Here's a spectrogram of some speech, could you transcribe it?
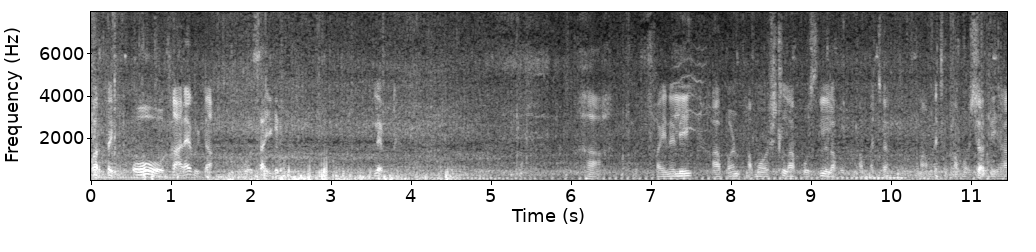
परफेक्ट ओ काळ्या विटा. हो साईकडे लेफ्ट हां. फायनली आपण फार्म हाऊसला पोचलेलो आहोत. मामाच्या मामाच्या फार्म हाऊसच्या आधी हा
